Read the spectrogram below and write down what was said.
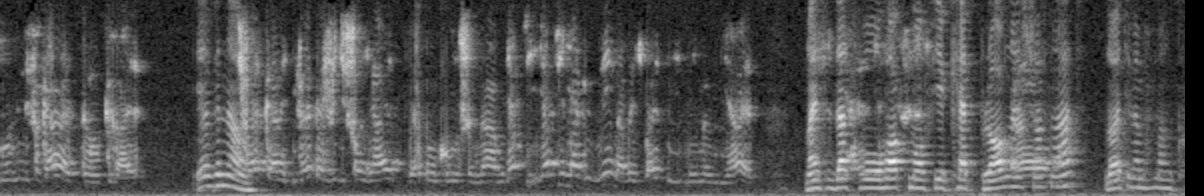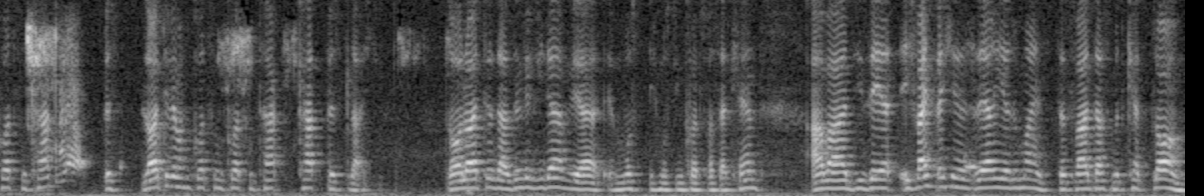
wo sie in die Vergangenheit zurückreist. Ja, genau. Ich weiß gar nicht, ich weiß gar nicht, wie die Folge heißt. Die hat so einen komischen Namen. Ich hab die, ich hab die mal gesehen, aber ich weiß nicht mehr, wie die heißt. Meinst du das, wo Hawkmoth hier Cat Blanc erschaffen hat? Leute, wir machen mal einen kurzen Cut. Ja, Bis, Leute, wir machen kurz einen kurzen Ta Cut. Bis gleich. So, Leute, da sind wir wieder. Wir, ich, muss, ich muss Ihnen kurz was erklären. Aber die Serie, ich weiß, welche Serie du meinst. Das war das mit Cat Blanc,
